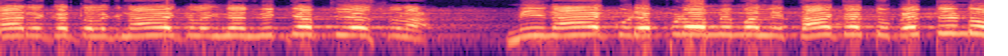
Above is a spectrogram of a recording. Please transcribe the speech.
కార్యకర్తలకు నాయకులకు నేను విజ్ఞప్తి చేస్తున్నా. మీ నాయకుడు ఎప్పుడో మిమ్మల్ని తాకట్టు పెట్టిండు.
